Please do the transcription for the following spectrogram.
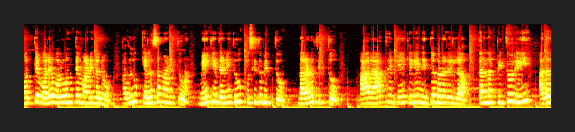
ಮತ್ತೆ ಹೊರೆ ಹೊರುವಂತೆ ಮಾಡಿದನು. ಅದು ಕೆಲಸ ಮಾಡಿತು. ಮೇಕೆ ದಣಿದು ಕುಸಿದು ಬಿತ್ತು. ನರಳುತ್ತಿತ್ತು. ಆ ರಾತ್ರಿ ಮೇಕೆಗೆ ನಿದ್ದೆ ಬರಲಿಲ್ಲ. ತನ್ನ ಪಿತೂರಿ ಅದರ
